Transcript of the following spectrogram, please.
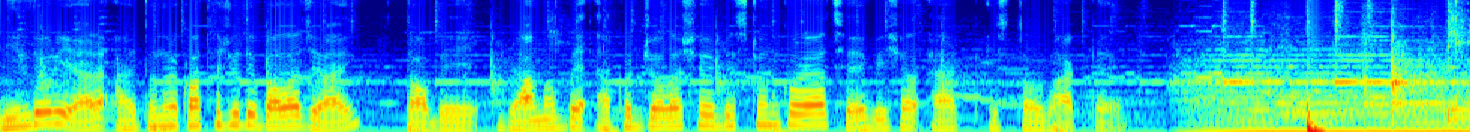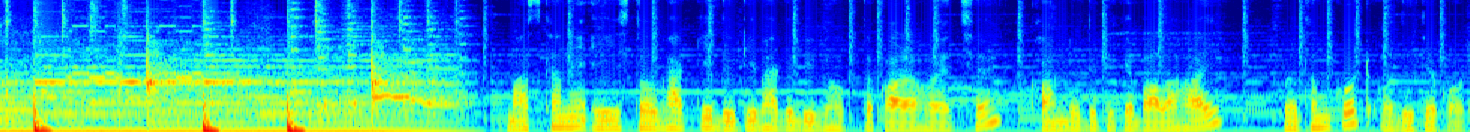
নীলদরিয়ার আয়তনের কথা যদি বলা যায় তবে বিরানব্বই একর জলাশয় বেষ্টন করে আছে বিশাল এক স্থলভাগকে মাঝখানে এই স্থলভাগকে দুটি ভাগে বিভক্ত করা হয়েছে। খণ্ড দুটিকে বলা হয় প্রথম কোট ও দ্বিতীয় কোট।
